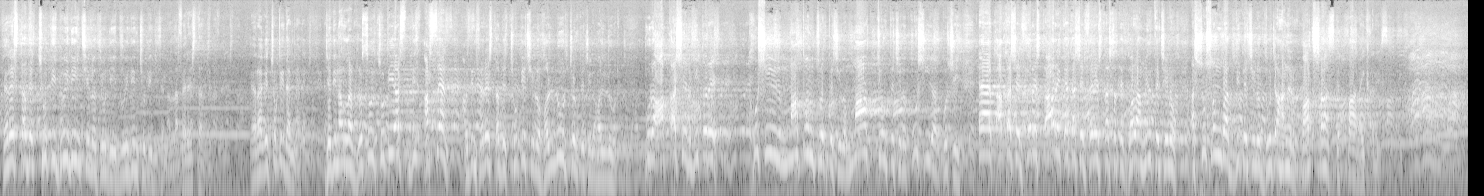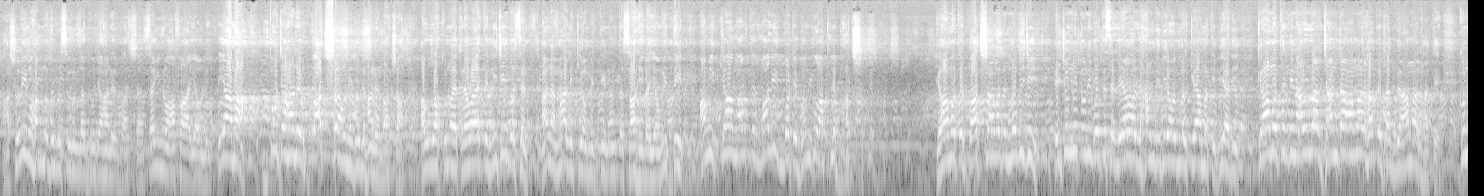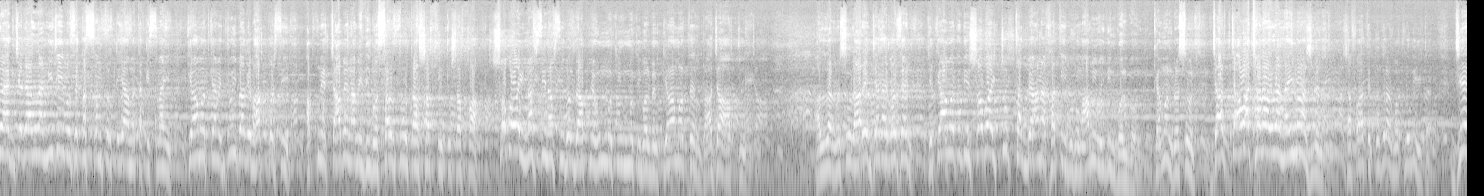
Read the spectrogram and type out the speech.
ফেরেস্তাদের ছুটি দুই দিন ছিল ছুটি, দুই দিন ছুটি দিছেন আল্লাহ ফেরেস্তাদের এর আগে ছুটি দেন না যেদিন আল্লাহ রসুল ছুটি আসছেন ওই দিন ফেরেস্তাদের ছুটি ছিল হল্লুর চলতেছিল হল্লুর। পুরো আকাশের ভিতরে খুশির মাতন চলতেছিল মাত চলতেছিল খুশি আর খুশি। এক আকাশের ফেরেস্তা আরেক আকাশের ফেরেস্তার সাথে গলা মিলতেছিল আর সুসংবাদ দিতেছিল দুজাহানের বাদশাহ আজকে পা রাইখা আসলেই মোহাম্মদুর রসুল্লাহ দুজাহানের বাদশাহ জাইন আফা ইয়াউমিল কিয়ামা। দুজাহানের বাদশাহ, উনি দুজাহানের বাদশাহ। আল্লাহ কোন এক রেওয়ায়তে নিজেই বলছেন, আনা মালিক ইয়াউমিদ্দিন, আনতা সাহিবা ইয়াউমিদ্দিন। আমি কিয়ামতের মালিক বটে, বন্ধু আপনি বাদশাহ। কেয়ামতের বাদশাহ আমাদের নবীজি। এই জন্য তো উনি বলতেছে লেয়াল হামদি বিয়াউল কেয়ামতি বিয়াদি। কেয়ামতের দিন আল্লাহর জানটা আমার হাতে থাকবে, আমার হাতে। কোন এক জায়গায় আল্লাহ নিজেই বলছে কাসামতুল কেয়ামতা কিসমাইল কেয়ামতকে আমি দুই ভাগে ভাগ করছি। আপনি চাবেন, আমি দিব। সালতু তা সাফি তু সাফা সবাই নাফসি নাফসি বলবে, আপনি উন্মতি উন্মতি বলবেন। কেয়ামতের রাজা আপনি। আল্লাহর রসুল আরেক জায়গায় বলছেন যে, কেয়ামতের দিন সবাই চুপ থাকবে, আনা খাতি বহুম আমি ওই দিন বলব। কেমন রসুল? যার চাওয়া ছাড়া আল্লাহ নাইমা আসবে না। সাফাতে কোবরার মতলবই এটা। যে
